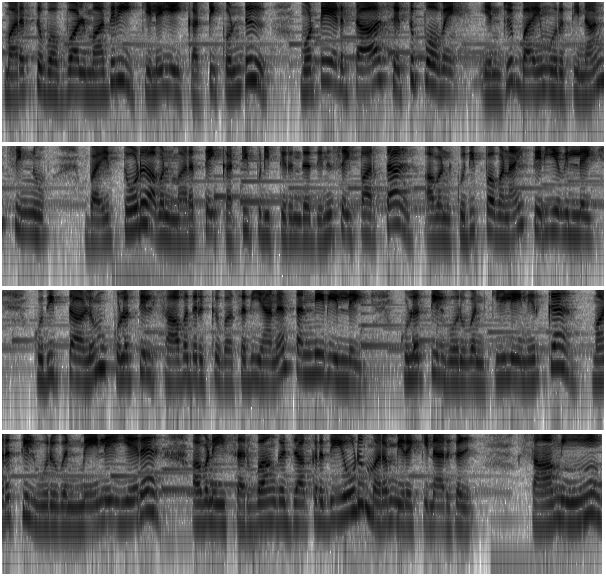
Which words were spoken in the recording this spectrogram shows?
மரத்து வவ்வால் மாதிரி கிளையை கட்டிக்கொண்டு மொட்டையெடுத்தா செத்துப்போவேன் என்று பயமுறுத்தினான் சின்னு. பயத்தோடு அவன் மரத்தை கட்டிப்பிடித்திருந்த தினுசை பார்த்தால் அவன் குதிப்பவனாய் தெரியவில்லை. குதித்தாலும் குளத்தில் சாவதற்கு வசதியான தண்ணீர் இல்லை. குளத்தில் ஒருவன் கீழே நிற்க மரத்தில் ஒருவன் மேலே ஏற அவனை சர்வாங்க ஜாக்கிரதையோடு மரம் இறக்கினார்கள். சாமி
